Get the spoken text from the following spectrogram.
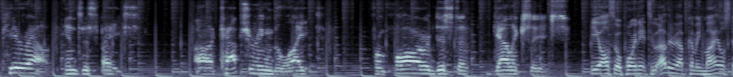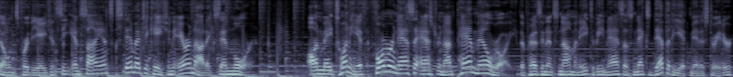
peer out into space, uh, capturing the light from far distant galaxies. He also pointed to other upcoming milestones for the agency in science, STEM education, aeronautics, and more. On May 20th, former NASA astronaut Pam Melroy, the president's nominee to be NASA's next deputy administrator,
